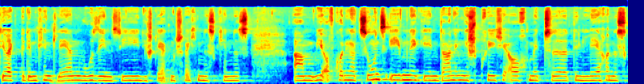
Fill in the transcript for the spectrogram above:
direkt mit dem Kind lernen, wo sehen Sie die Stärken, Schwächen des Kindes. Ähm, wir auf Koordinationsebene gehen dann in Gespräche auch mit äh, den Lehrern. Es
